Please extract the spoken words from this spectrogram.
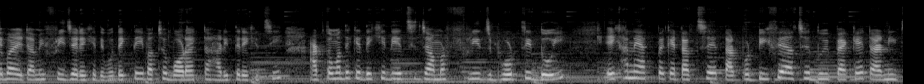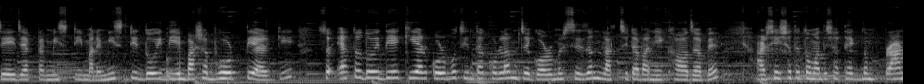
এবার এটা আমি ফ্রিজে রেখে দেবো। দেখতেই পাচ্ছ বড় একটা হাঁড়িতে রেখেছি। আর তোমাদেরকে দেখিয়ে দিয়েছি যে আমার ফ্রিজ ভর্তি দই। এখানে এক প্যাকেট আছে, তারপর ডিফে আছে দুই প্যাকেট আর নিচে এই যে একটা মিষ্টি মানে মিষ্টি দই দিয়ে বাসা ভর্তি আর কি। সো এত দই দিয়ে কি আর করব? চিন্তা করলাম যে গরমের সিজন লাচ্ছিটা বানিয়ে খাওয়া যাবে। আর সেই সাথে তোমাদের সাথে একদম প্রাণ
